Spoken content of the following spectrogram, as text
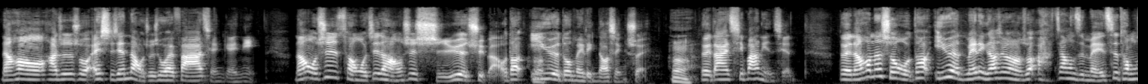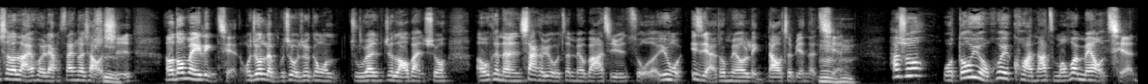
然后他就是说，哎，时间到我就是会发钱给你。然后我是从我记得好像是十月去吧，我到一月都没领到薪水，嗯，对，大概七八年前，对。然后那时候我到一月没领到薪水，想说啊，这样子每一次通车来回两三个小时，然后都没领钱，我就忍不住，我就跟我主任就老板说，呃，我可能下个月我真没有办法继续做了，因为我一直以来都没有领到这边的钱。他说：“我都有汇款啊，怎么会没有钱？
